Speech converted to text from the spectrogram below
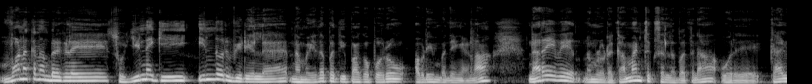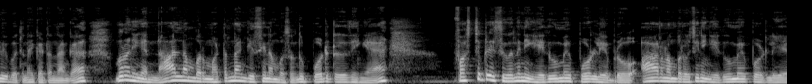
வணக்க நண்பர்களே. ஸோ இன்றைக்கி இந்த ஒரு வீடியோவில் நம்ம எதை பற்றி பார்க்க போகிறோம் அப்படின்னு பார்த்தீங்கன்னா நிறைய பேர் நம்மளோட கமெண்ட் செக்ஷனில் பார்த்தினா ஒரு கேள்வி பார்த்தினா கேட்டிருந்தாங்க. ப்ரோ நீங்கள் நாலு நம்பர் மட்டும்தான் கெஸி நம்பர்ஸ் வந்து போட்டுட்டு இருந்தீங்க ஃபஸ்ட்டு ப்ரைஸ் வந்து நீங்கள் எதுவுமே போடலையே ப்ரோ ஆறு நம்பர் வச்சு நீங்கள் எதுவுமே போடலையே.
